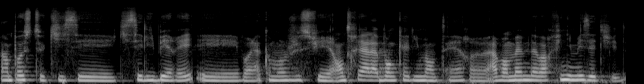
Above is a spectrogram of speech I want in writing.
un poste qui s'est qui s'est libéré et voilà comment je suis entrée à la banque alimentaire euh, avant même d'avoir fini mes études.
